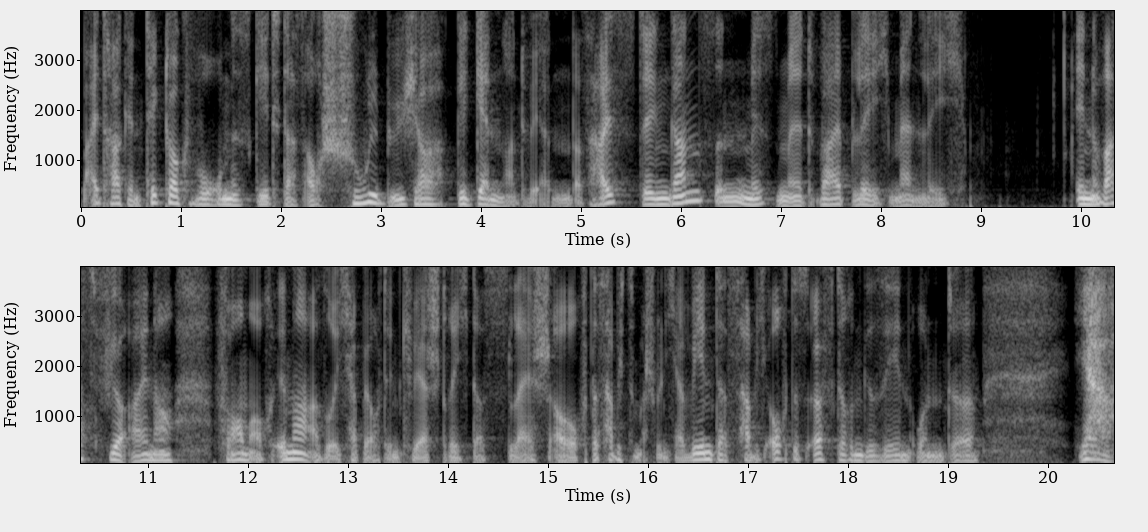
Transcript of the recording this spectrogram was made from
Beitrag in TikTok, worum es geht, dass auch Schulbücher gegendert werden. Das heißt, den ganzen Mist mit weiblich, männlich, in was für einer Form auch immer. Also ich habe ja auch den Querstrich, das Slash auch, das habe ich zum Beispiel nicht erwähnt, das habe ich auch des Öfteren gesehen und äh, ja,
